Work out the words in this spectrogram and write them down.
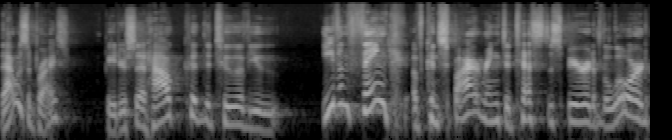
that was the price. Peter said, How could the two of you even think of conspiring to test the Spirit of the Lord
